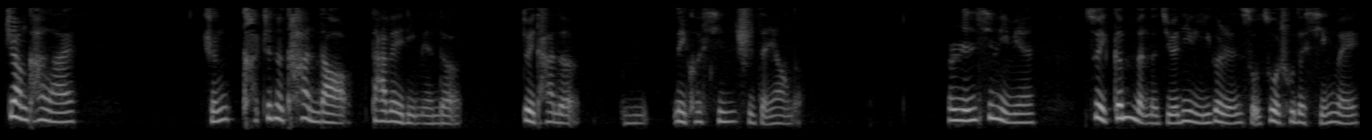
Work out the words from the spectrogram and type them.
这样看来，神看真的看到大卫里面的对他的嗯那颗心是怎样的，而人心里面最根本的决定一个人所做出的行为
